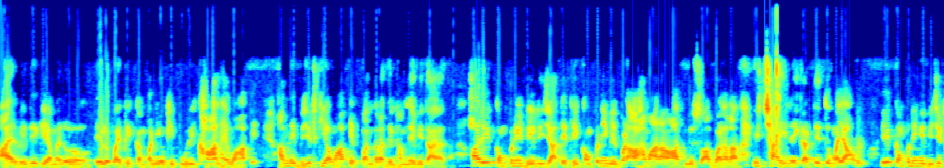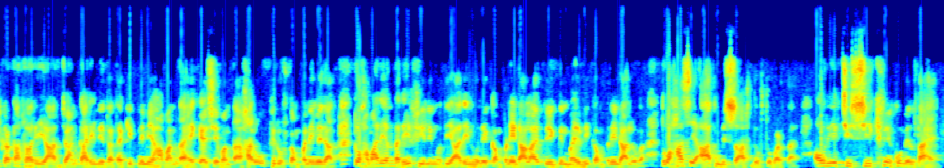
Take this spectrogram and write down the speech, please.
आयुर्वेदिक या मैनो, एलोपैथिक कंपनियों की पूरी खान है वहाँ पे। हमने विज़िट किया, वहाँ पे पंद्रह दिन हमने बिताया था। हर एक कंपनी डेली जाते थे कंपनी में बड़ा हमारा आत्मविश्वास बढ़ रहा इच्छा ही नहीं करती तो मैं आऊँ। एक कंपनी में विज़िट करता था, अरे यार, जानकारी लेता था, कितने में यहाँ बनता है, कैसे बनता है, हर फिर उस कंपनी में जाता। तो हमारे अंदर ये फीलिंग होती, यार, इन्होंने कंपनी डाला है तो एक दिन मैं भी कंपनी डालूँगा। तो वहाँ से आत्मविश्वास दोस्तों बढ़ता है और एक चीज़ सीखने को मिलता है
